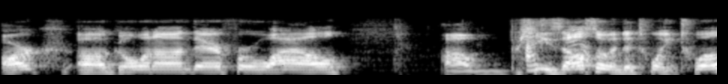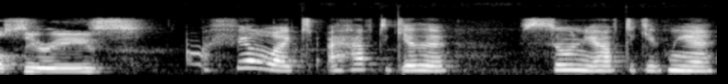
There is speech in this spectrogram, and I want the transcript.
arc uh going on there for a while. Uh, he's feel- also in the 2012 series. I feel like I have to get a soon. You have to give me a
